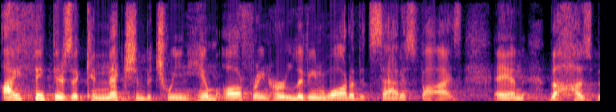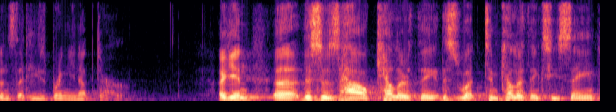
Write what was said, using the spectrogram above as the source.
I think there's a connection between him offering her living water that satisfies and the husbands that he's bringing up to her. Again, uh, this is how Keller think. This is what Tim Keller thinks he's saying.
